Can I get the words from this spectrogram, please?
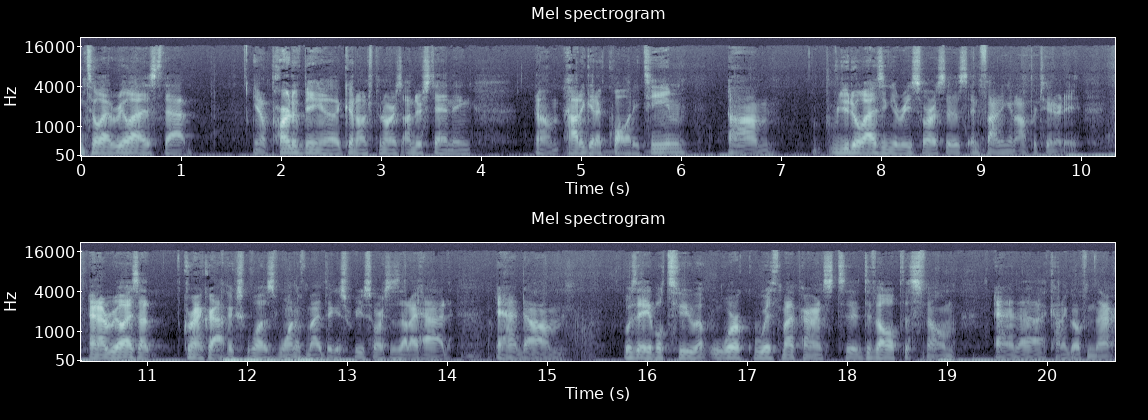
until I realized that you know, part of being a good entrepreneur is understanding um, how to get a quality team, um, utilizing your resources, and finding an opportunity. And I realized that Grant Graphics was one of my biggest resources that I had, and um, was able to work with my parents to develop this film and uh, kind of go from there.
